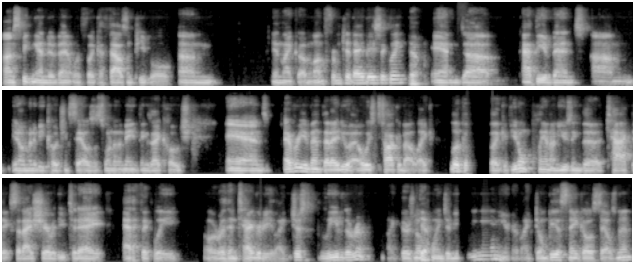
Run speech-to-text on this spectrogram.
i'm speaking at an event with like a thousand people um, in like a month from today, basically. Yeah. And uh, at the event, um, you know, I'm going to be coaching sales. It's one of the main things I coach. And every event that I do, I always talk about like, look, like if you don't plan on using the tactics that I share with you today ethically or with integrity, like just leave the room. Like there's no yeah. point of you being in here. Like don't be a snake oil salesman.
